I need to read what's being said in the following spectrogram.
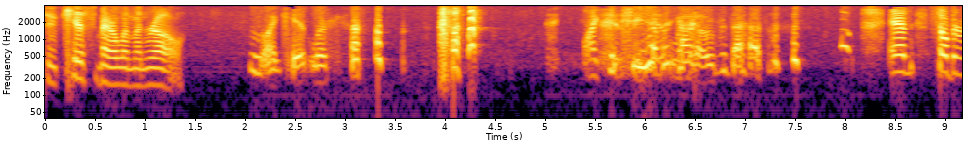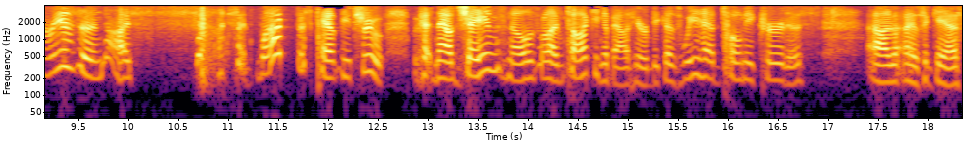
to kiss Marilyn Monroe. like Hitler. like she never got over that. And so the reason I, I said, what? This can't be true. Because now James knows what I'm talking about here because we had Tony Curtis uh, as a guest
